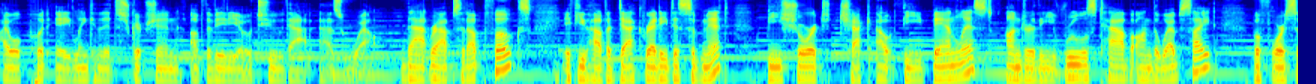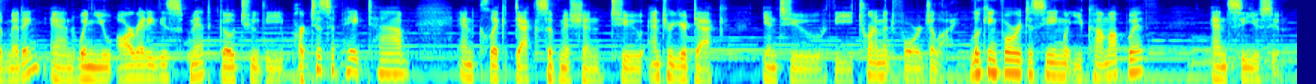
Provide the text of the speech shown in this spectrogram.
I will put a link in the description of the video to that as well. That wraps it up, folks. If you have a deck ready to submit, Be sure to check out the ban list under the rules tab on the website before submitting. And when you are ready to submit, go to the participate tab and click deck submission to enter your deck into the tournament for July. Looking forward to seeing what you come up with, and see you soon.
